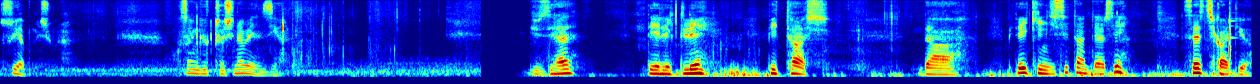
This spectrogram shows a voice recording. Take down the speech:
Su yapmış bunu. Baksana gök taşına benziyor. Güzel, delikli bir taş. Daha. Bir de ikincisi tam tersi ses çıkartıyor.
